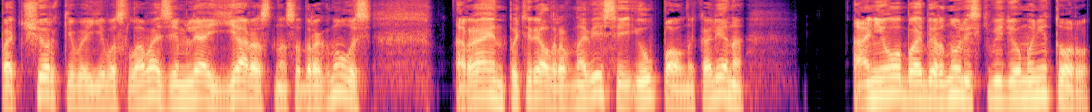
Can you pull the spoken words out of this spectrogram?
Подчеркивая его слова, земля яростно содрогнулась. Райан потерял равновесие и упал на колено. Они оба обернулись к видеомонитору.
